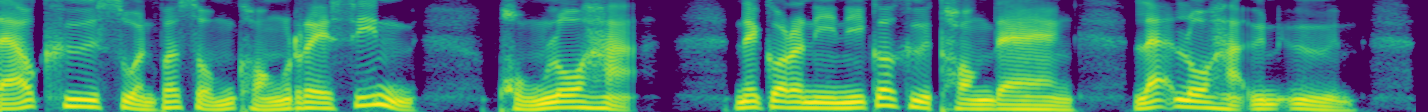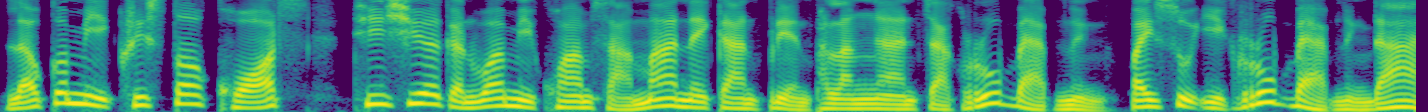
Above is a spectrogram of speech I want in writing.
แล้วคือส่วนผสมของเรซินผงโลหะ ในกรณีนี้ก็คือทองแดงและโลหะอื่นๆ แล้วก็มีคริสตัลควอตซ์ที่เชื่อกันว่ามีความสามารถในการเปลี่ยนพลังงานจากรูปแบบหนึ่ง ไปสู่อีกรูปแบบหนึ่งได้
